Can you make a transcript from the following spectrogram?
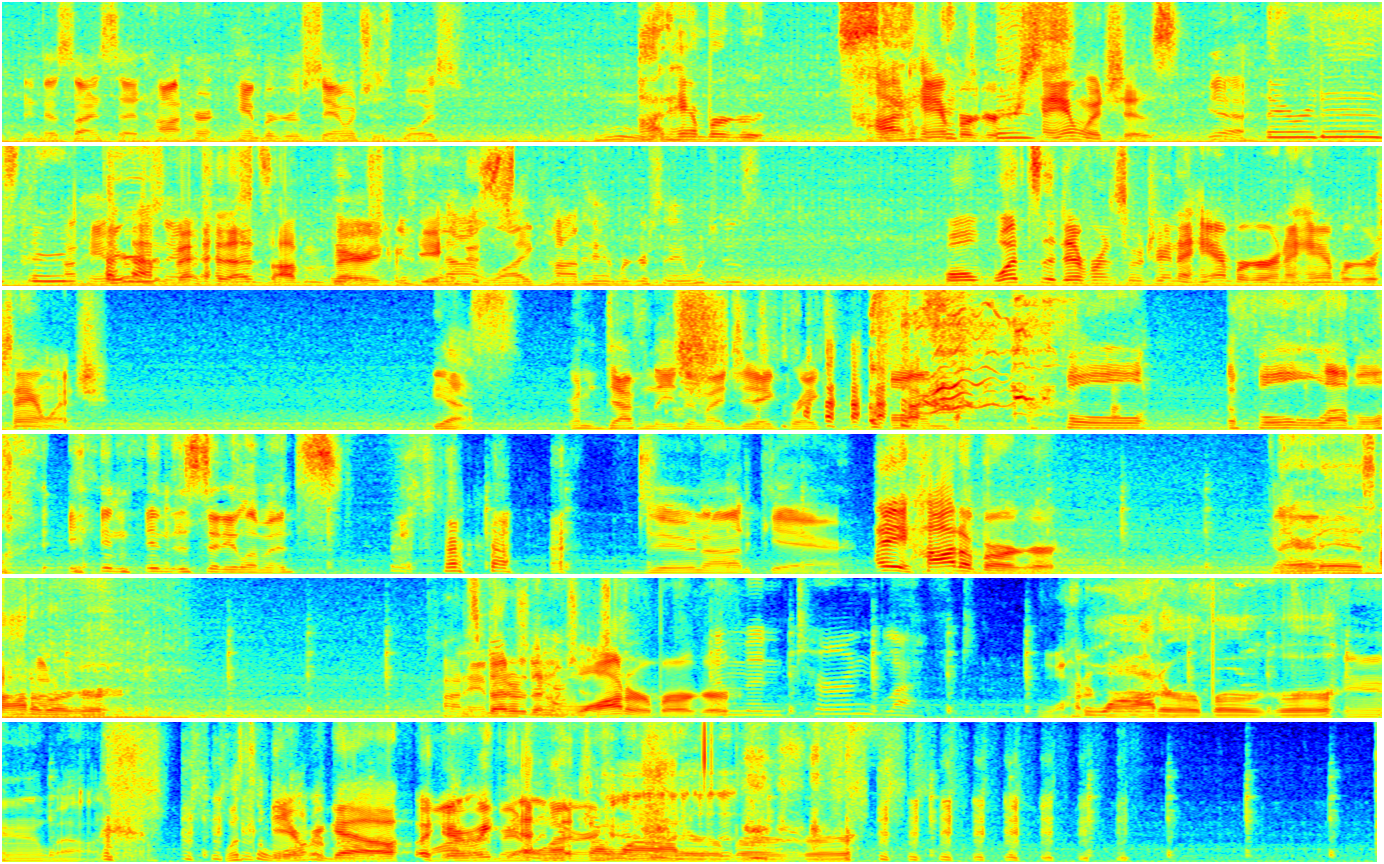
I think the sign said hot hamburger sandwiches, boys. Ooh. Hot hamburger. Hot hamburger sandwiches? sandwiches. Yeah. There it is. There, Hot there hamburger I'm, it is. sandwiches. that's, I'm very Do you not like hot hamburger sandwiches? Well, what's the difference between a hamburger and a hamburger sandwich? Yes. I'm definitely using my Jake brake on a full, a full level in, in the city limits. Do not care. Hey, Hotaburger. There it is. Hot burger. Hot It's better hamburger than sandwiches. Waterburger. And then turn left. Water. Water burger. Yeah, well, you know. What's a Here we Whataburger? go. Here we go. What's a water burger?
